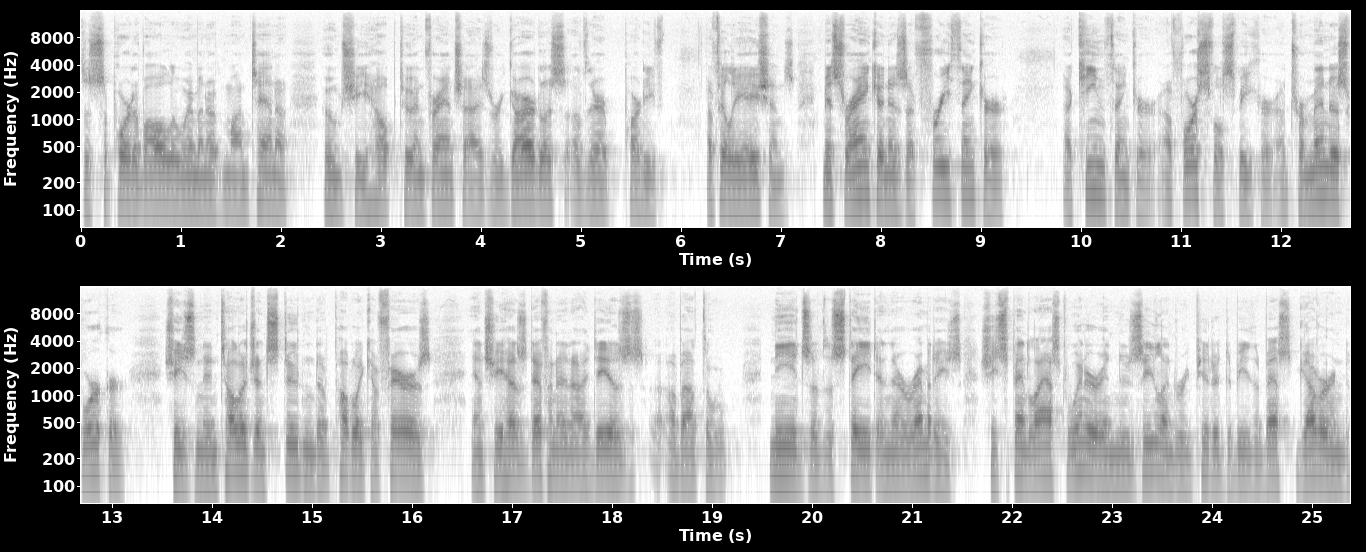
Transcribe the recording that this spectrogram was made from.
the support of all the women of Montana whom she helped to enfranchise, regardless of their party affiliations. Miss Rankin is a free thinker, a keen thinker, a forceful speaker, a tremendous worker. She's an intelligent student of public affairs, and she has definite ideas about the needs of the state and their remedies. She spent last winter in New Zealand, reputed to be the best governed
